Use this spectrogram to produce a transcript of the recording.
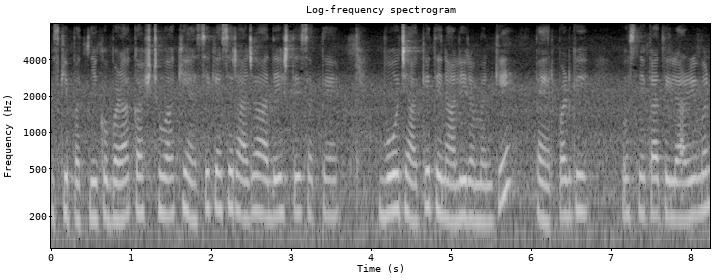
उसकी पत्नी को बड़ा कष्ट हुआ कि ऐसे कैसे राजा आदेश दे सकते हैं। वो जाके तेनाली रमन के पैर पड़ गई। उसने कहा तेलारीमन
